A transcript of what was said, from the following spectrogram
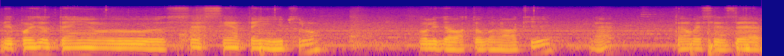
Depois eu tenho 60 em Y. Vou ligar o ortogonal aqui, né? Então vai ser 0,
